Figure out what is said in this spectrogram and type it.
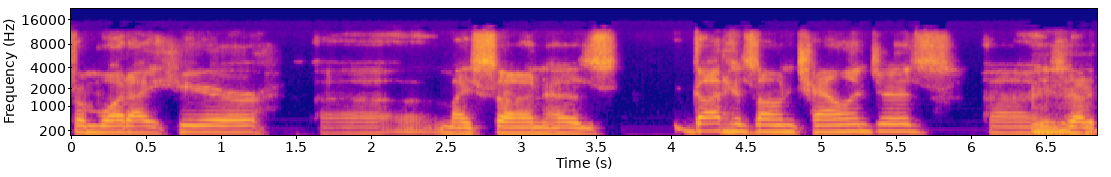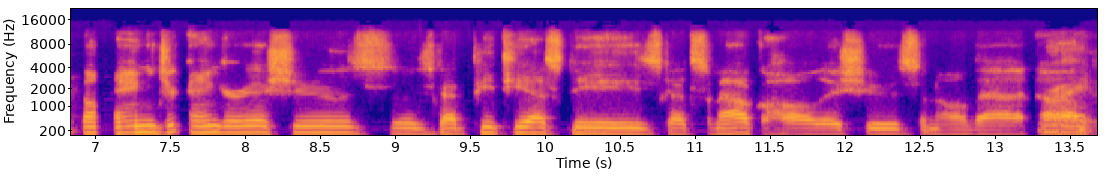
from what I hear, uh, my son has got his own challenges. Uh, He's got his own anger, anger issues. He's got PTSD. He's got some alcohol issues and all that. Um, Right.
